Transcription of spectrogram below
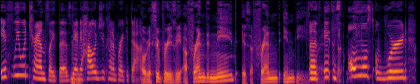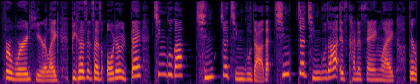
if we would translate this, Mm-hmm. Daniel, how would you kind of break it down? Okay, super easy. A friend in need is a friend indeed. Uh, right? It's So- almost word for word here. Like, because it says 어려울 때 친구가 진짜 친구다. That 진짜 친구다 is kind of saying like they're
